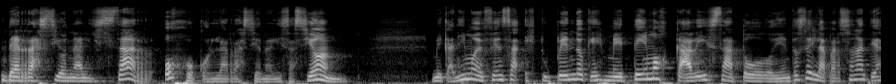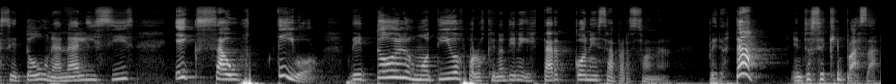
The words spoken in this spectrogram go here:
de racionalizar, ojo con la racionalización. Mecanismo de defensa estupendo que es metemos cabeza a todo y entonces la persona te hace todo un análisis exhaustivo de todos los motivos por los que no tiene que estar con esa persona. Pero está, entonces, ¿qué pasa?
